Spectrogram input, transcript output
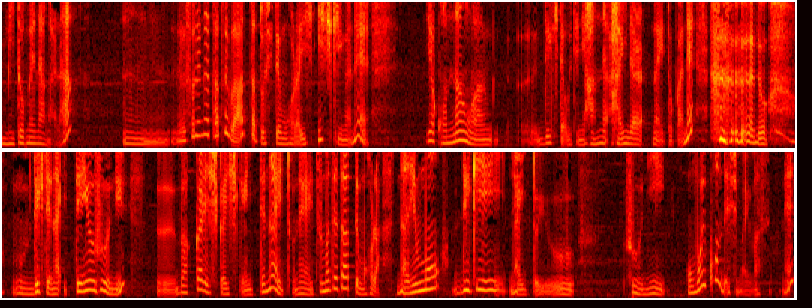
認めながらうん、でそれが例えばあったとしてもほら意識がねいやこんなんはできたうちに入らないとかね。あの、うん、できてないっていうふうにばっかりしか意識がいってないとねいつまでたってもほら何もできないというふうに思い込んでしまいますよね。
